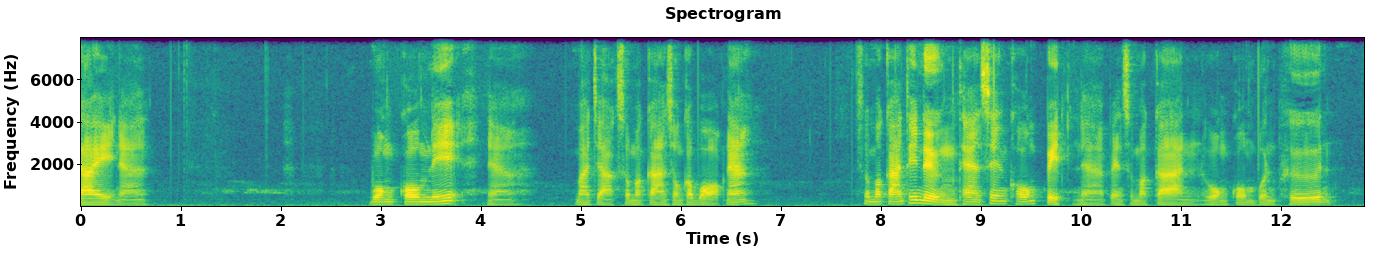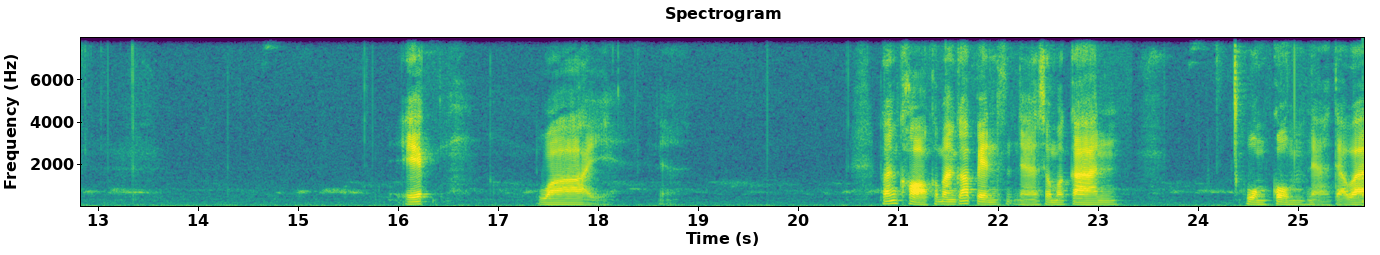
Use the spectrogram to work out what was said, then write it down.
ใดนะวงกลมนี้นะมาจากสมการทรงกระบอกนะ สมการที่ 1 แทนเส้นโค้งปิดนะเป็นสมการวงกลมบนพื้น x y นะเพราะฉะนั้นขอบของมันก็เป็นนะสมการ วงกลมนะแต่ว่า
